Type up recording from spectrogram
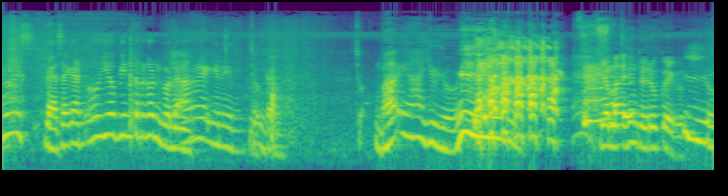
Yo wis biasa kan. Oh iya pinter kon golek arek ngene ngene. Cuk, enggak. Cuk, Mbak Ayu yo. Ya Mbak sing duwe ruko iku. Iya.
